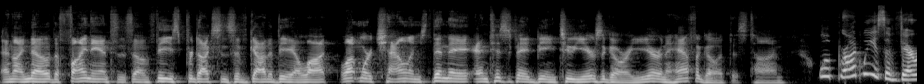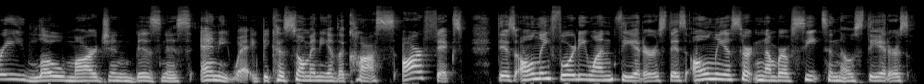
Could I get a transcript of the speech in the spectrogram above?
And I know the finances of these productions have got to be a lot, a lot more challenged than they anticipated being two years ago or a year and a half ago at this time. Well, Broadway is a very low margin business anyway, because so many of the costs are fixed. There's only 41 theaters. There's only a certain number of seats in those theaters.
